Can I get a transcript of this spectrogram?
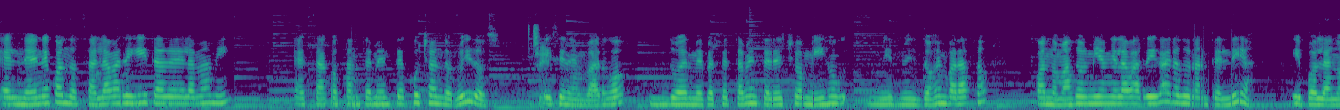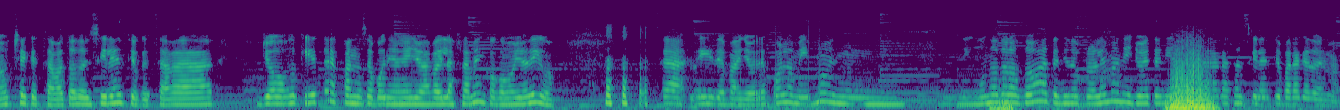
El nene cuando está en la barriguita de la mami está constantemente escuchando ruidos. y Sí, sin embargo duerme perfectamente. De hecho, mi hijo, mi- mis, dos embarazos, cuando más dormían en la barriga era durante el día. Y por la noche, que estaba todo en silencio, que estaba yo quieta, es cuando se ponían ellos a bailar flamenco, como yo digo. O sea, y de mayores, pues lo mismo. Ninguno de los dos ha tenido problemas, ni yo he tenido que dejar la casa en silencio para que duerman.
